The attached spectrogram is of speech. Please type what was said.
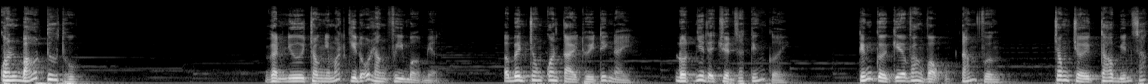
quan báo tư thủ Gần như trong nhà mắt khi Đỗ Lăng Phi mở miệng, Ở bên trong quan tài thủy tinh này, Đột nhiên lại truyền ra tiếng cười. Tiếng cười kia vang vọng tám phương, Trong trời cao biến sắc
